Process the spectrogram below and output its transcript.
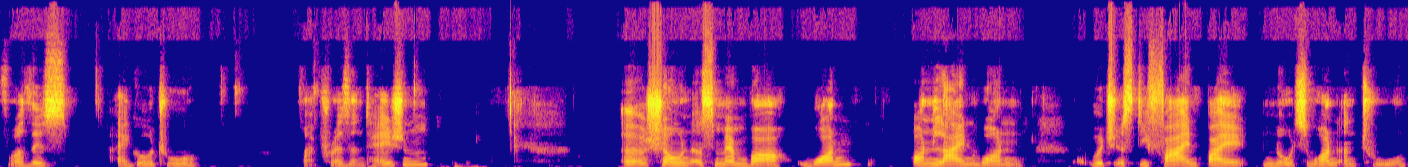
For this, I go to my presentation. Uh, shown as member one on line one, which is defined by nodes one and two.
